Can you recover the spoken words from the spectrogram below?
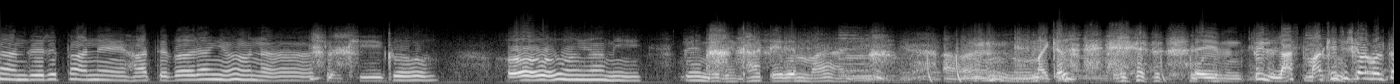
সান্দের পানে হাত বাড়াইও না সখী গো। ও আমি প্রেমের ঘাটের মাঝি মাইকেল এই তুই লাস্ট মার খেয়েছিস কেন বলতো?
